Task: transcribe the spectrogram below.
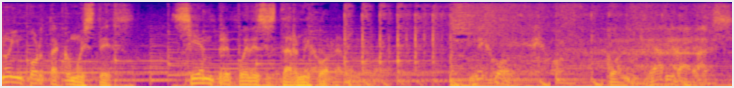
No importa cómo estés, siempre puedes estar mejor. Mejor, mejor. Con Reavivadas.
